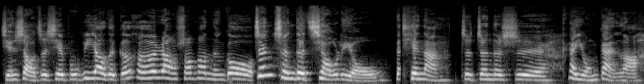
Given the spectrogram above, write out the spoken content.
减少这些不必要的隔阂，让双方能够真诚的交流。天哪，这真的是太勇敢了，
